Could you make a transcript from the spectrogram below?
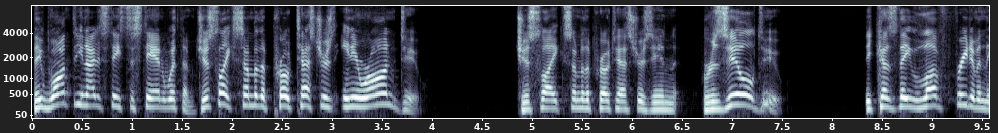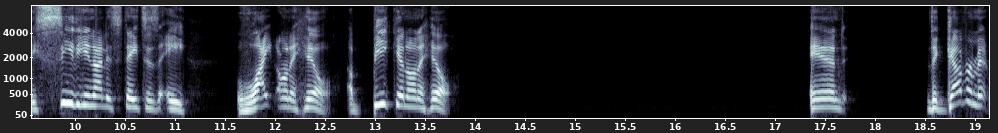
They want the United States to stand with them, just like some of the protesters in Iran do, just like some of the protesters in Brazil do, because they love freedom and they see the United States as a light on a hill, a beacon on a hill. And the government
